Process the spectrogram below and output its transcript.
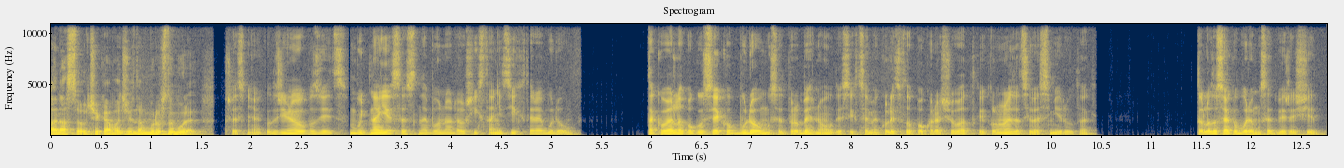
ale dá se očekávat, že tam budoucnu bude. Přesně, jako dřív nebo později, buď na ISS nebo na dalších stanicích, které budou takovéhle pokusy jako budou muset proběhnout, jestli chceme jako lidstvo pokračovat ke kolonizaci vesmíru, tak tohle se jako bude muset vyřešit.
